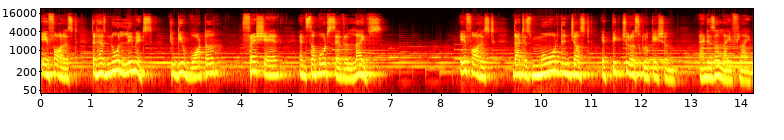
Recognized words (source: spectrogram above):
A forest that has no limits to give water, fresh air, and support several lives. A forest that is more than just a picturesque location and is a lifeline.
